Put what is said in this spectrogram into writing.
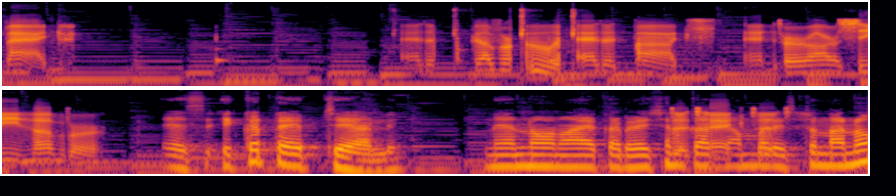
బ్యాక్ ఎస్ ఇక్కడ టైప్ చేయాలి. నేను నా యొక్క రేషన్ కార్డ్ నెంబర్ ఇస్తున్నాను.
